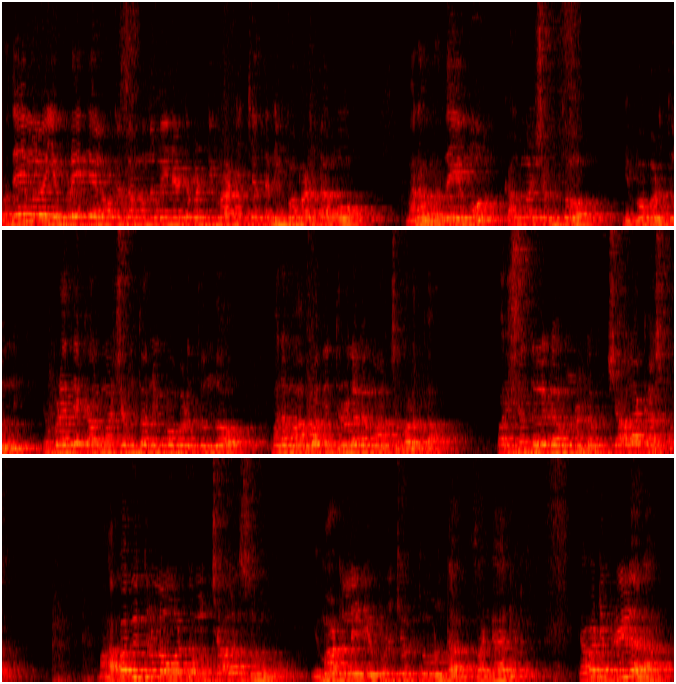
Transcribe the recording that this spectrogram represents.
హృదయంలో ఎప్పుడైతే లోక సంబంధమైనటువంటి వాటి చేత నింపబడతామో మన హృదయము కల్మషంతో నింపబడుతుంది. ఎప్పుడైతే కల్మషంతో నింపబడుతుందో మనం అపవిత్రులుగా మార్చబడతాం. పరిశుద్ధులుగా ఉండటం చాలా కష్టం. మా అపవిత్రులు ఉండటం చాలా సులభం. ఈ మాట నేను ఎప్పుడు చెప్తూ ఉంటాను సంఘానికి. కాబట్టి ప్రియులరా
